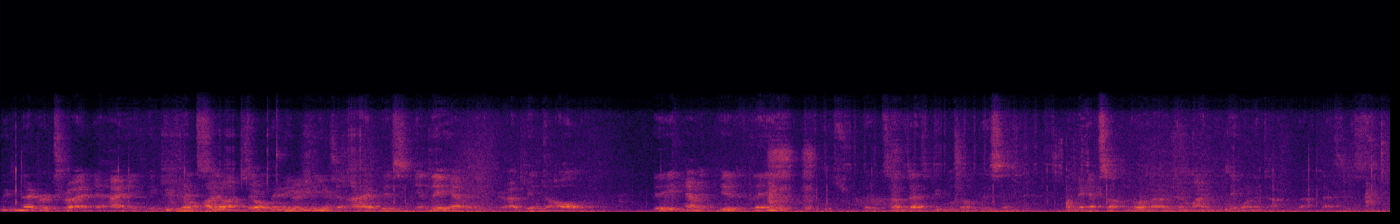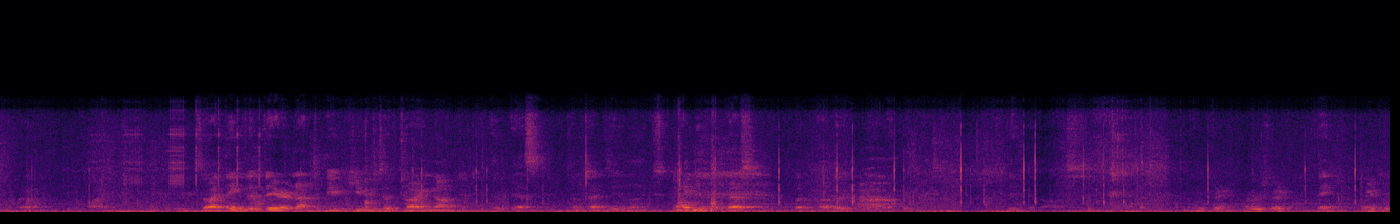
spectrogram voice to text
We've never tried to hide anything, we've No, had so, so many commission. meetings, just, and they haven't either, I've been to all of them. They haven't hid a thing, but sometimes people don't listen, when they have something going on in their mind that they want to talk about, that's just, well, fine. So I think that they're not to be accused of trying not to do their best. Sometimes they don't explain it the best, but other, they've been honest. Okay, I. Thank you. Thank you.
